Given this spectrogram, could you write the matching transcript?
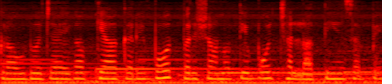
क्राउड हो जाएगा, क्या करें? बहुत परेशान होती है, बहुत छल्लाती हैं सर पे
